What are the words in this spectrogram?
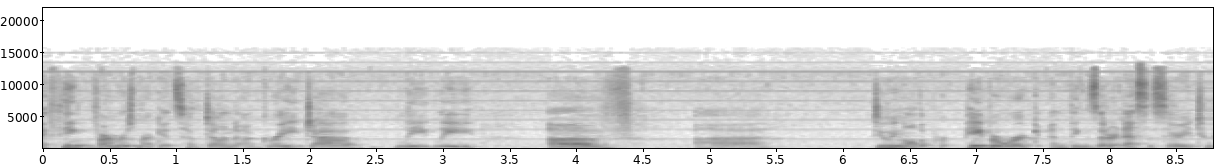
I think farmers markets have done a great job lately of uh, doing all the per- paperwork and things that are necessary to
